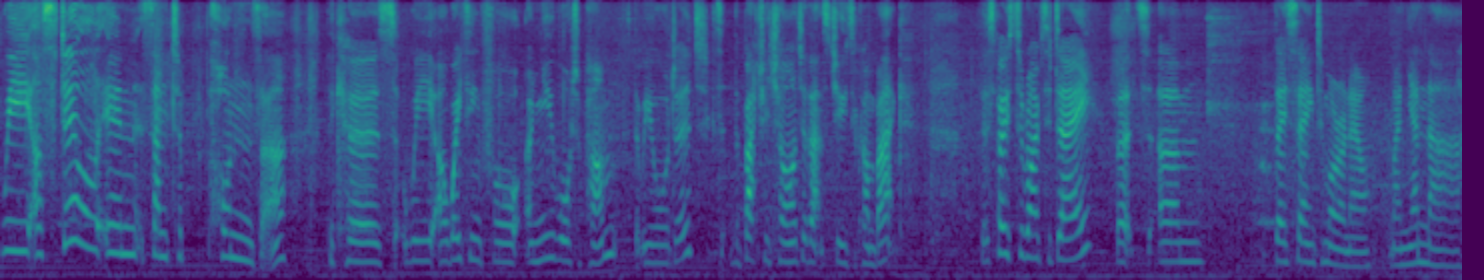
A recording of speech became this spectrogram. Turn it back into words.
We are still in Santa Ponsa because we are waiting for a new water pump that we ordered. The battery charger that's due to come back. It's supposed to arrive today, but um, they're saying tomorrow now, mañana.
